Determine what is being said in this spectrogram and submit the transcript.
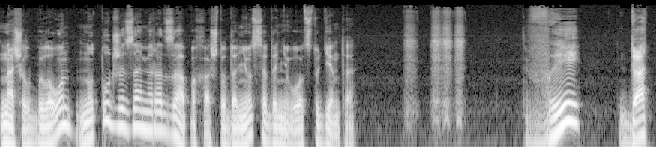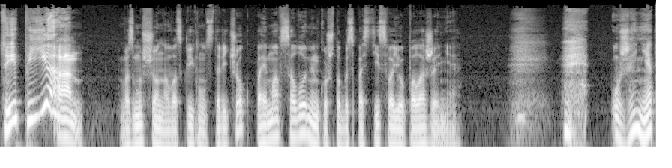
Начал было он, но тут же замер от запаха, что донесся до него от студента. «Вы? Да ты пьян!» Возмущенно воскликнул старичок, поймав соломинку, чтобы спасти свое положение. «Уже нет»,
